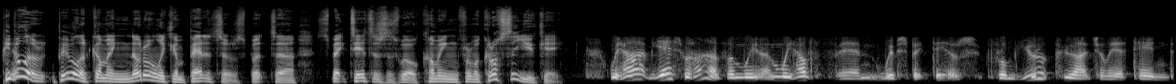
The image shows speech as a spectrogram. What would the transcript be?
People yeah. are people are coming, not only competitors but uh, spectators as well, coming from across the UK. We have, yes, we have, and we and we have um, have spectators from Europe who actually attend.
